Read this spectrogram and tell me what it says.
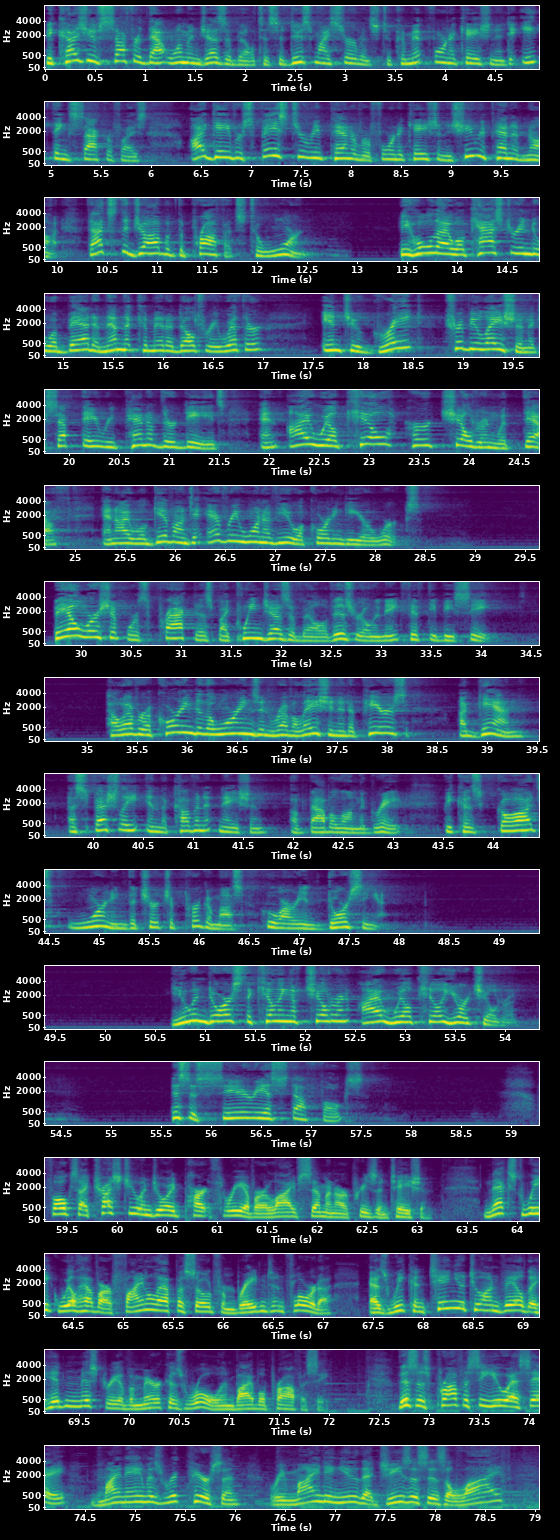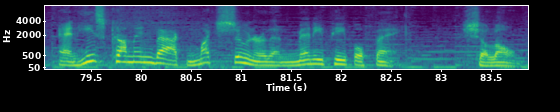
Because you've suffered that woman Jezebel to seduce my servants, to commit fornication, and to eat things sacrificed, I gave her space to repent of her fornication, and she repented not. That's the job of the prophets, to warn. Behold, I will cast her into a bed, and them that commit adultery with her into great tribulation, except they repent of their deeds. And I will kill her children with death, and I will give unto every one of you according to your works. Baal worship was practiced by Queen Jezebel of Israel in 850 BC. However, according to the warnings in Revelation, it appears again, especially in the covenant nation of Babylon the Great, because God's warning the church of Pergamos who are endorsing it. You endorse the killing of children, I will kill your children. This is serious stuff, folks. Folks, I trust you enjoyed part three of our live seminar presentation. Next week, we'll have our final episode from Bradenton, Florida, as we continue to unveil the hidden mystery of America's role in Bible prophecy. This is Prophecy USA. My name is Rick Pearson, reminding you that Jesus is alive and He's coming back much sooner than many people think. Shalom.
